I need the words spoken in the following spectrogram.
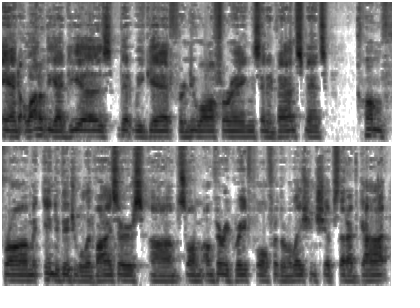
and a lot of the ideas that we get for new offerings and advancements come from individual advisors. Um, so I'm, I'm very grateful for the relationships that I've got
